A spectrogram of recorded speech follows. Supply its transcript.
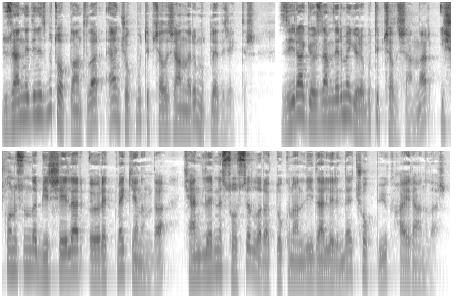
Düzenlediğiniz bu toplantılar en çok bu tip çalışanları mutlu edecektir. Zira gözlemlerime göre bu tip çalışanlar iş konusunda bir şeyler öğretmek yanında kendilerine sosyal olarak dokunan liderlerin de çok büyük hayranılar.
